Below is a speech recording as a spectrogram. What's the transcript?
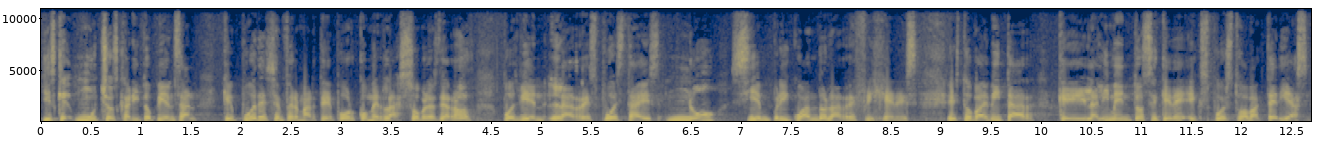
Y es que muchos, Carito, piensan que puedes enfermarte por comer las sobras de arroz. Pues bien, la respuesta es no siempre y cuando las refrigeres. Esto va a evitar que el alimento se quede expuesto a bacterias.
